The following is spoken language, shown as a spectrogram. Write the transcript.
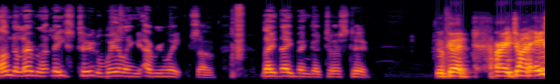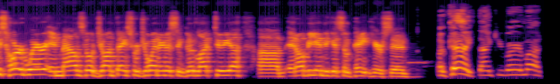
I'm delivering at least two to Wheeling every week, so they they've been good to us too. Good. All right, John. Ace Hardware in Moundsville. John, thanks for joining us, and good luck to you. Um, and I'll be in to get some paint here soon. Okay. Thank you very much.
